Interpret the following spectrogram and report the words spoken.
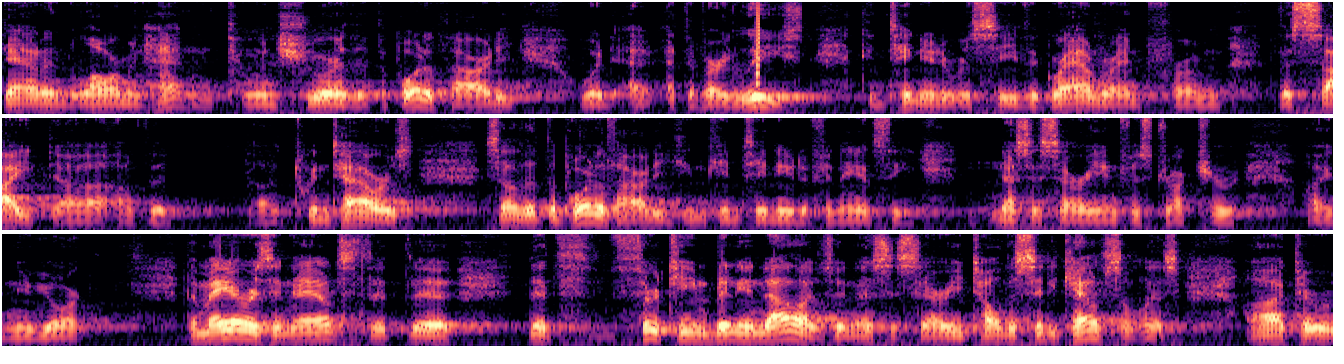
down in lower Manhattan to ensure that the Port Authority would, at the very least, continue to receive the ground rent from the site uh, of the uh, Twin Towers so that the Port Authority can continue to finance the necessary infrastructure uh, in New York. The mayor has announced that, the, that $13 billion are necessary. He told the city council this uh, to,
